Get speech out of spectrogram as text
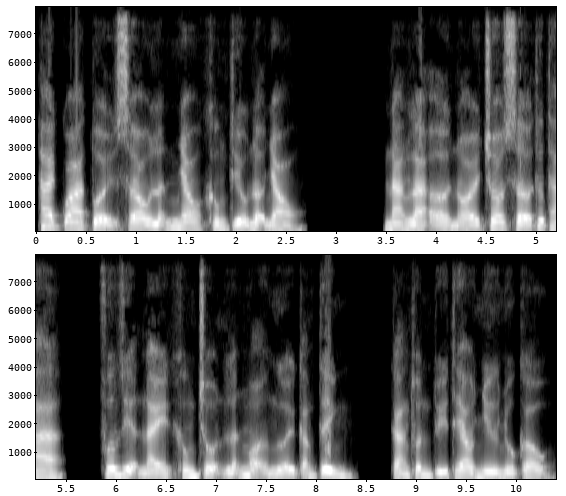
hai qua tuổi sau lẫn nhau không thiếu nợ nhau. Nàng là ở nói cho sở thức tha, phương diện này không trộn lẫn mọi người cảm tình, càng thuần túy theo như nhu cầu.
